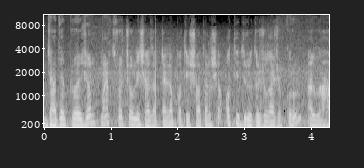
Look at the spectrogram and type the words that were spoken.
যাদের প্রয়োজন মাত্র চল্লিশ হাজার টাকা প্রতি শতাংশ অতি দ্রুত যোগাযোগ করুন আল্লাহ।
